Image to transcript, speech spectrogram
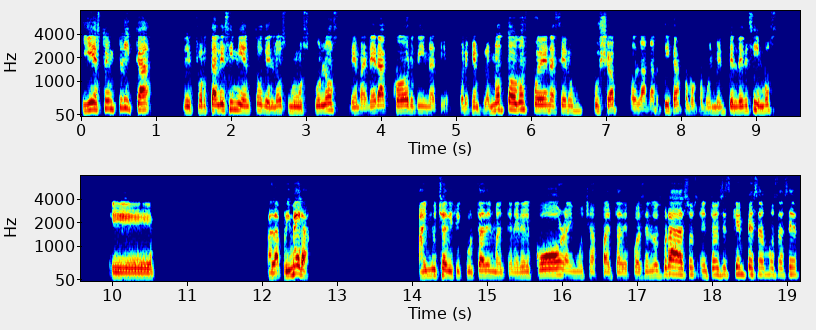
Y esto implica el fortalecimiento de los músculos de manera coordinativa. Por ejemplo, no todos pueden hacer un push-up o lagartija, como comúnmente le decimos, eh, a la primera. Hay mucha dificultad en mantener el core, hay mucha falta de fuerza en los brazos. Entonces, ¿qué empezamos a hacer?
